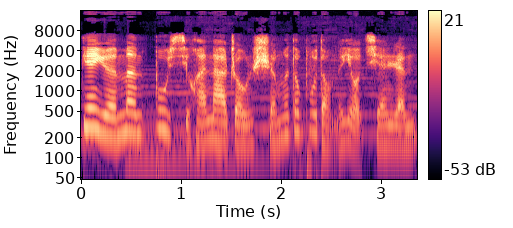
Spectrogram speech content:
店员们不喜欢那种什么都不懂的有钱人，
